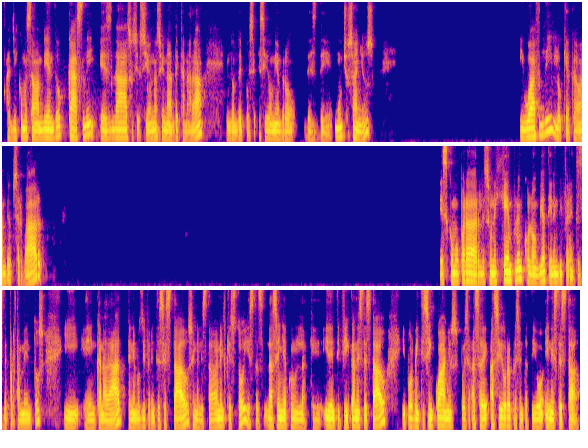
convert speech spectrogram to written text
Allí, como estaban viendo, CASLI es la Asociación Nacional de Canadá, en donde pues he sido miembro desde muchos años. Y WAFLI, lo que acaban de observar, es como para darles un ejemplo, en Colombia tienen diferentes departamentos y en Canadá tenemos diferentes estados. En el estado en el que estoy, esta es la seña con la que identifican este estado y por 25 años pues ha, sido representativo en este estado.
